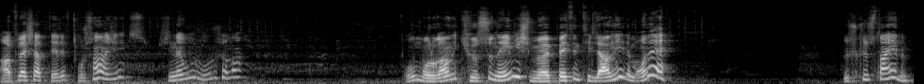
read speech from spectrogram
Aa flash attı herif. Vursana Jinx. Şimdi vur vur sana. Oğlum Morgan'ın Q'su neymiş? Müebbetin tillanı yedim. O ne? 3 gün stun yedim.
